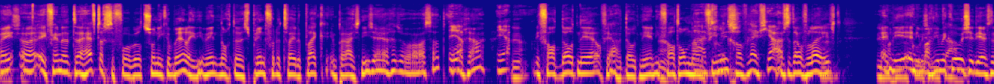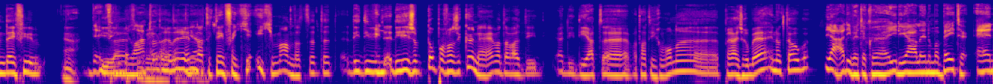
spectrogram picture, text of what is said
Maar eh, ik vind het eh, heftigste voorbeeld Sonny Cabrelli. Die wint nog de sprint voor de tweede plek in Parijs-Nice ergens. Hoe was dat? Vorig jaar. Ja. Die valt dood neer. Of ja, dood neer. Die Ja. valt om hij naar de heeft gelukkig finish. overleefd. Hij Ja, heeft het overleefd. En die, en die mag niet meer koersen. Die heeft een Ja. defibrillator. defibrillator erin. Ja. Dat ik denk van jeetje man. Dat, dat, dat, die, die, En- die is op toppen van zijn kunnen. Hè? Want dat was, die, die, die, had, eh, wat had hij gewonnen? Eh, Parijs-Roubaix in oktober. Ja, die werd ook eh, ideaal alleen nog maar beter. En,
